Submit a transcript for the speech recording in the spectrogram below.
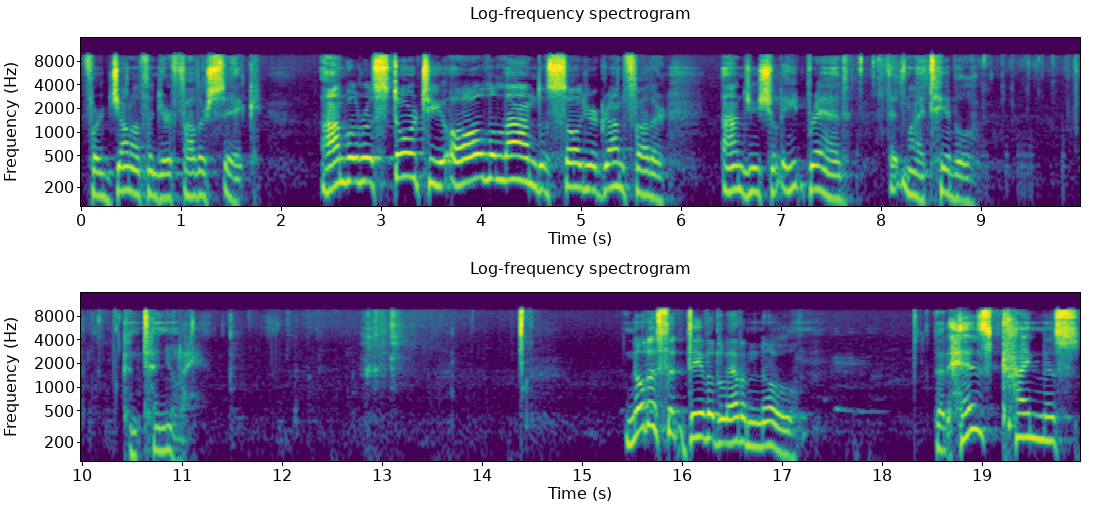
for Jonathan your father's sake, and will restore to you all the land of Saul your grandfather, and you shall eat bread at my table continually. Notice that David let him know that his kindness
